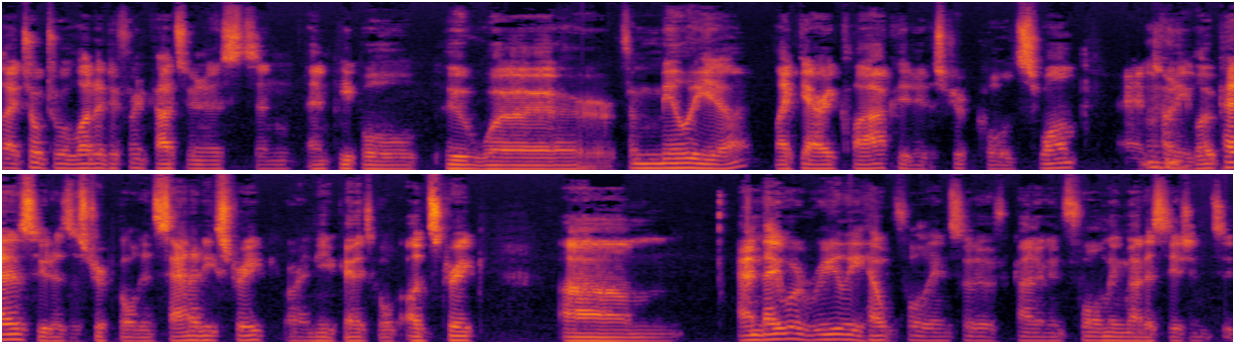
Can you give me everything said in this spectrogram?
I talked to a lot of different cartoonists and, and people who were familiar, like Gary Clark, who did a strip called Swamp, and Mhm. Tony Lopes, who does a strip called Insanity Streak, or in the UK it's called Odd Streak. Um, and they were really helpful in sort of kind of informing my decision to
